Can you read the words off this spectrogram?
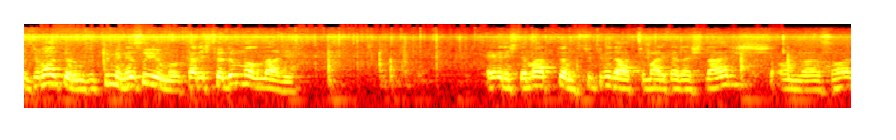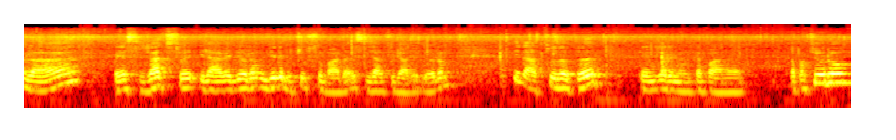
sütümü atıyorum. Sütümü ne suyumu? Karıştırdım vallahi. Evet eriştemi attım. Sütümü de attım arkadaşlar. Ondan sonra ve sıcak su ilave ediyorum. Bir buçuk su bardağı sıcak su ilave ediyorum. Biraz tuz atıp tenceremin kapağını kapatıyorum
